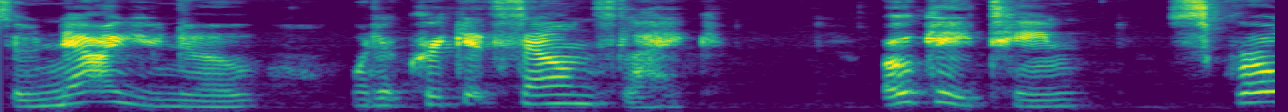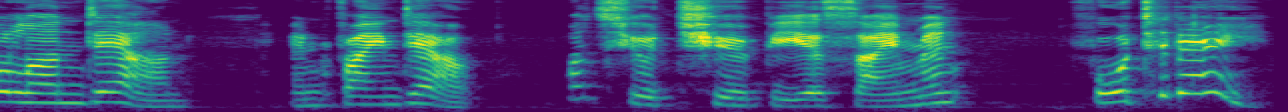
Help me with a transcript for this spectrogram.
So now you know what a cricket sounds like. Okay, team, scroll on down and find out what's your chirpy assignment for today.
